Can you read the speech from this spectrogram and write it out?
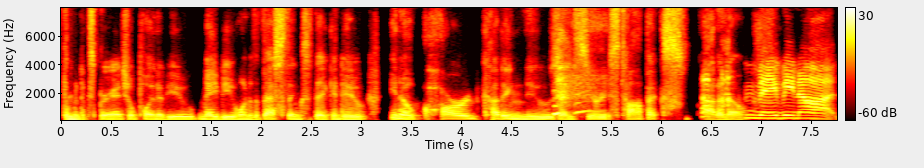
from an experiential point of view, maybe one of the best things that they can do, you know, hard cutting news on serious topics I don't know. maybe not.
